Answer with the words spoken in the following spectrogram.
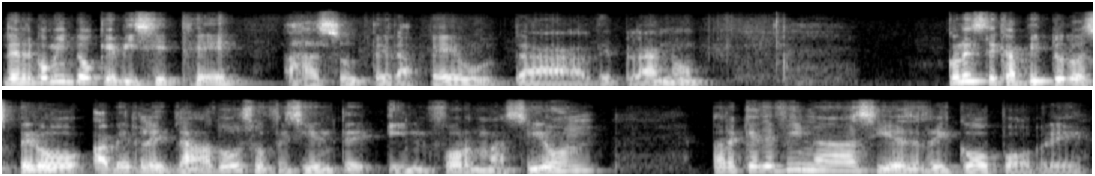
le recomiendo que visite a su terapeuta de plano. Con este capítulo espero haberle dado suficiente información para que defina si es rico o pobre.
